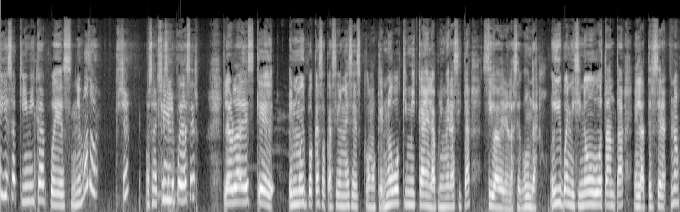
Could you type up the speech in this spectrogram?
hay esa química, pues ni modo, pues ya. O sea, ¿qué Sí. se le puede hacer? La verdad es que en muy pocas ocasiones es como que no hubo química en la primera cita, sí va a haber en la segunda. Y bueno, y si no hubo tanta en la tercera, no.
